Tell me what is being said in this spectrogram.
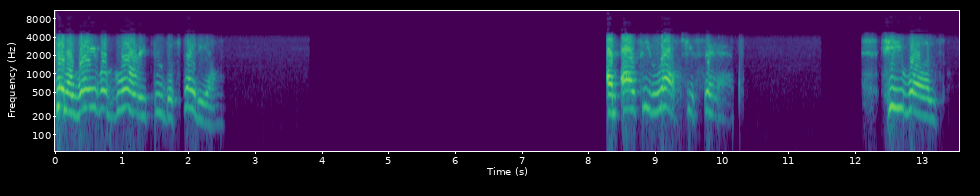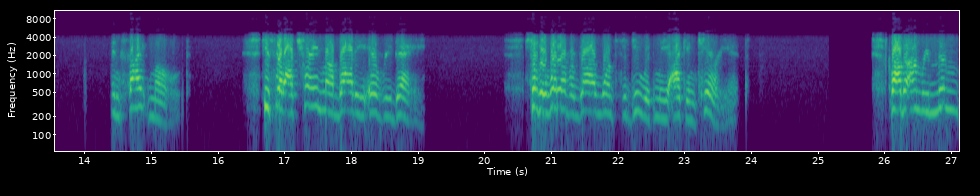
sent a wave of glory through the stadium. And as he left, he said, he was in fight mode. He said, I train my body every day so that whatever God wants to do with me, I can carry it. Father, I'm, remem-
